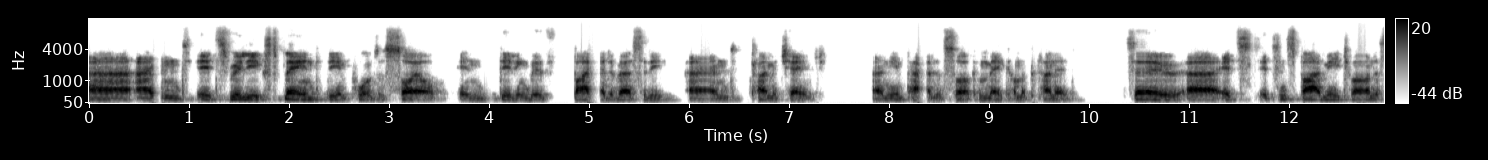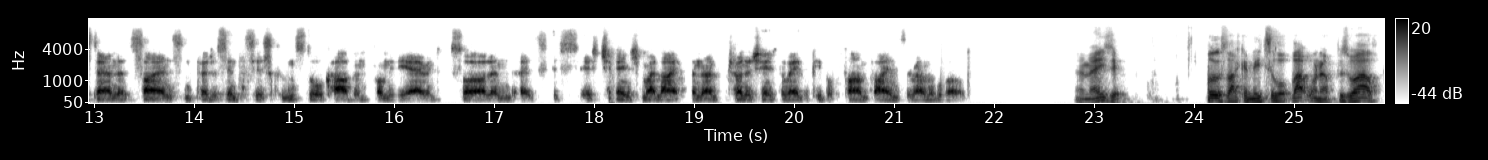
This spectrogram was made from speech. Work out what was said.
uh, and it's really explained the importance of soil in dealing with biodiversity and climate change and the impact that soil can make on the planet. So uh, it's it's inspired me to understand that science and photosynthesis can store carbon from the air into the soil, and it's, it's, it's changed my life. And I'm trying to change the way that people farm vines around the world. Amazing. Looks like I need to look that one up as well.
